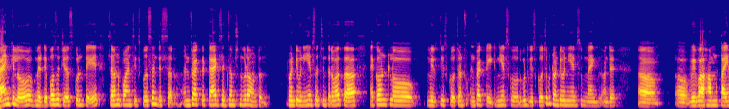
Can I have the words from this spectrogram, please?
బ్యాంకులో మీరు డిపాజిట్ చేసుకుంటే సెవెన్ పాయింట్ సిక్స్ పర్సెంట్ ఇస్తారు. ఇన్ఫ్యాక్ట్ ట్యాక్స్ ఎగ్జామ్షన్ కూడా ఉంటుంది. ట్వంటీ వన్ ఇయర్స్ వచ్చిన తర్వాత అకౌంట్లో మీరు తీసుకోవచ్చు. ఇన్ఫ్యాక్ట్ ఎయిటీన్ ఇయర్స్ వరకు కూడా తీసుకోవచ్చు. ట్వంటీ వన్ ఇయర్స్ మ్యాక్స్ అంటే వివాహం టైం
